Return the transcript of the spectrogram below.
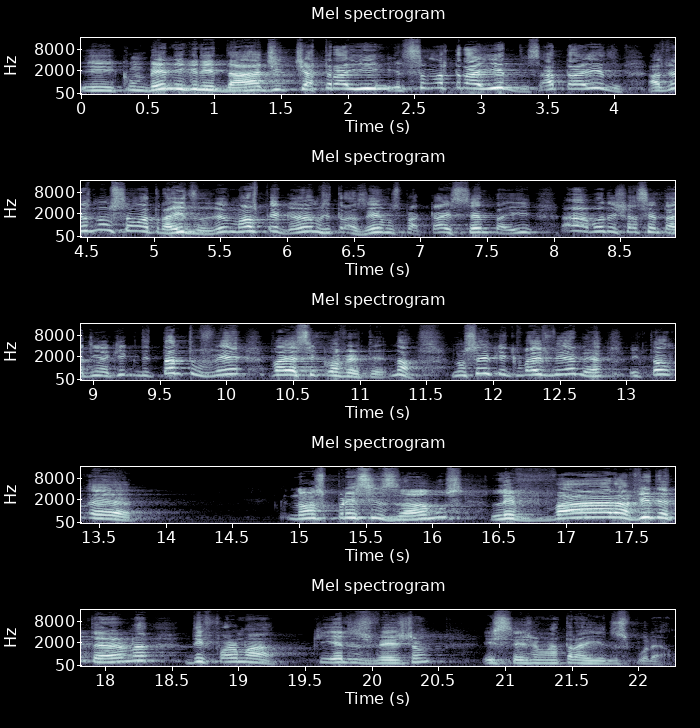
e com benignidade te atraí. Eles são atraídos, atraídos. Às vezes não são atraídos, às vezes nós pegamos e trazemos para cá e senta aí. Ah, vou deixar sentadinho aqui, que de tanto ver vai se converter. Não, não sei o que, que vai ver, né? Então, é, nós precisamos levar a vida eterna de forma que eles vejam e sejam atraídos por ela.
